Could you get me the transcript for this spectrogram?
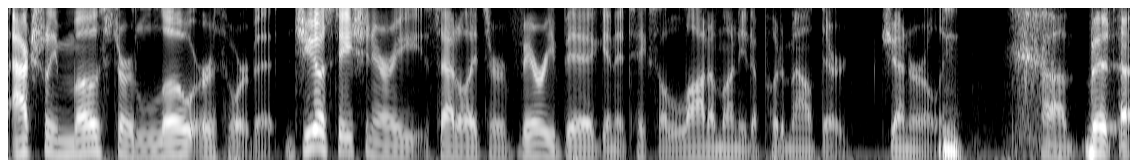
actually, most are low Earth orbit. Geostationary satellites are very big, and it takes a lot of money to put them out there. Generally, But uh,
